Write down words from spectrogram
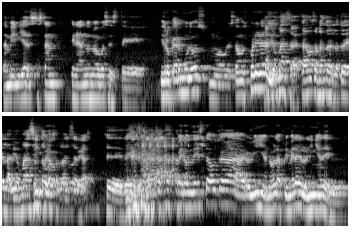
también ya se están generando nuevos este, hidrocarburos, como estamos, ¿cuál era? La biomasa, estábamos hablando del otro día de la biomasa, Sí, estábamos pero- hablando del de, sargazo. de- de- Pero de esta otra aerolínea, ¿no? La primera aerolínea del...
